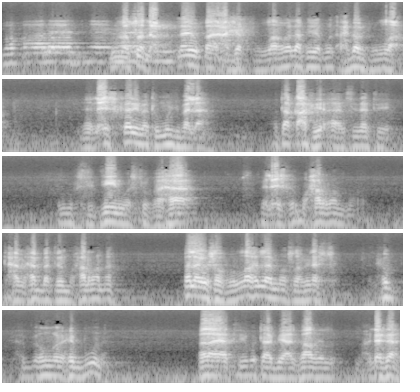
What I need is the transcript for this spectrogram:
وقال أدنى ما صدق لا يقال عشقت الله ولكن يقول أحببت الله. العشق كلمة مجملة وتقع في ألسنة المفسدين والسفهاء. بالعشق المحرم محبة المحرمة. فلا يوصف الله إلا بما وصف نفسه. الحب هم يحبونه. فلا يأتي يؤتى بألفاظ محدثة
